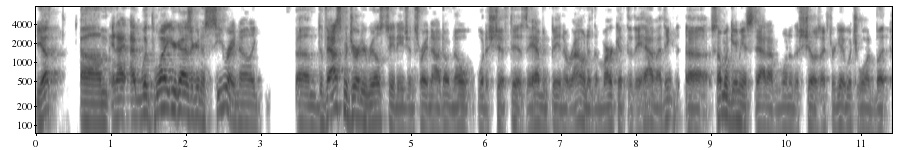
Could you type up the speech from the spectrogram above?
Yep. Um, and I, I, with what you guys are going to see right now, like um, the vast majority of real estate agents right now don't know what a shift is. They haven't been around in the market that they have. I think uh, someone gave me a stat on one of the shows. I forget which one, but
